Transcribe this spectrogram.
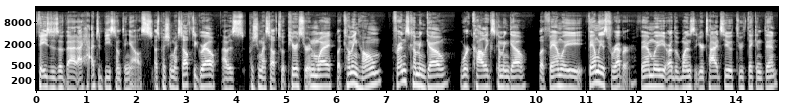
phases of that, I had to be something else. I was pushing myself to grow. I was pushing myself to appear a certain way. But coming home, friends come and go, work colleagues come and go. But family, family is forever. Family are the ones that you're tied to through thick and thin.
